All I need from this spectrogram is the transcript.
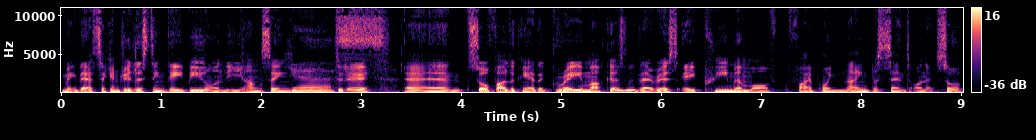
make their secondary listing debut on the Hang Seng yes. today. And so far, looking at the grey markets, mm-hmm. there is a premium of 5.9% on it. So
